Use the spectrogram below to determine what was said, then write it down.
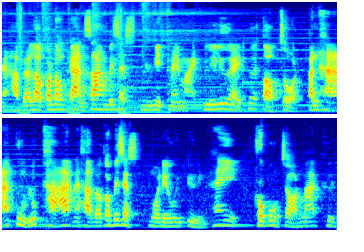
นะครับแล้วเราก็ต้องการสร้าง business unit ใหม่ๆขึ้นเรื่อยๆ เพื่อตอบโจทย์ปัญหากลุ่มลูกค้านะครับแล้วก็ business model อื่นๆ ให้ครบวงจรมากขึ้น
